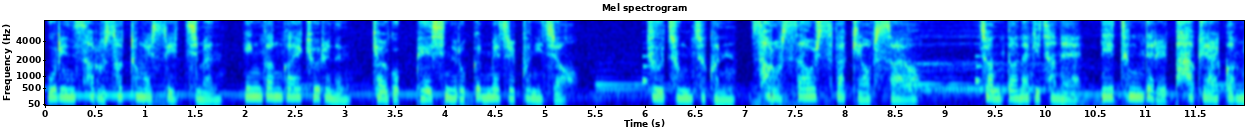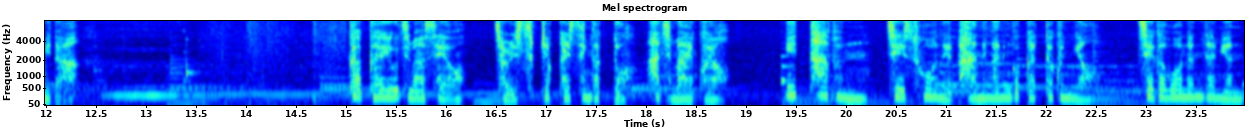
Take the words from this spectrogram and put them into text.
우린 서로 소통할 수 있지만 인간과의 교류는 결국 배신으로 끝맺을 뿐이죠. 두 종족은 서로 싸울 수밖에 없어요. 전 떠나기 전에 이 등대를 파괴할 겁니다. 가까이 오지 마세요. 절 습격할 생각도 하지 말고요. 이 탑은 제 소원에 반응하는 것 같더군요. 제가 원한다면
